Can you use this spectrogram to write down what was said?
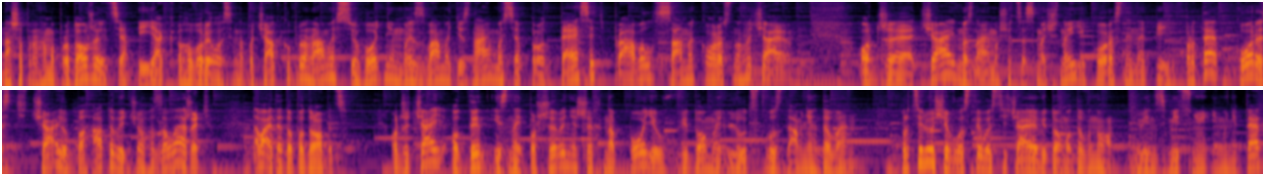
Наша програма продовжується, і як говорилося на початку програми, сьогодні ми з вами дізнаємося про 10 правил саме корисного чаю. Отже, чай, ми знаємо, що це смачний і корисний напій. Проте користь чаю багато від чого залежить. Давайте до подробиць. Отже, чай один із найпоширеніших напоїв, відомий людству з давніх давен. Про цілющі властивості чаю відомо давно. Він зміцнює імунітет,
